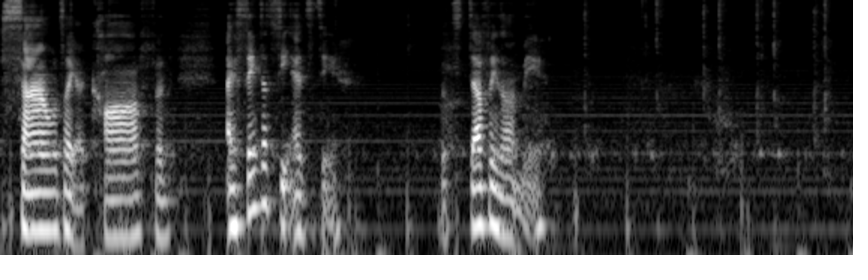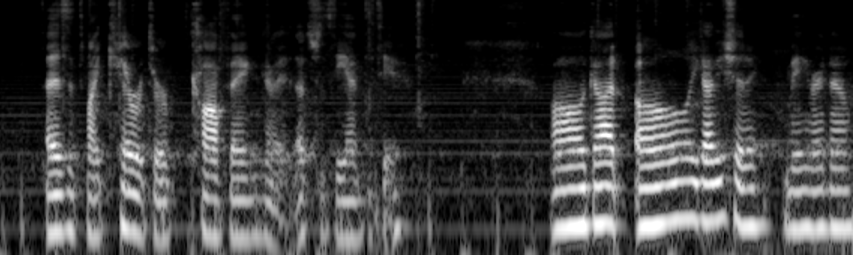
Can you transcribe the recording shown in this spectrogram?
sounds like a cough and I think that's the entity. That's definitely not me. As it's my character coughing, that's just the entity. Oh god, oh you gotta be shitting me right now.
